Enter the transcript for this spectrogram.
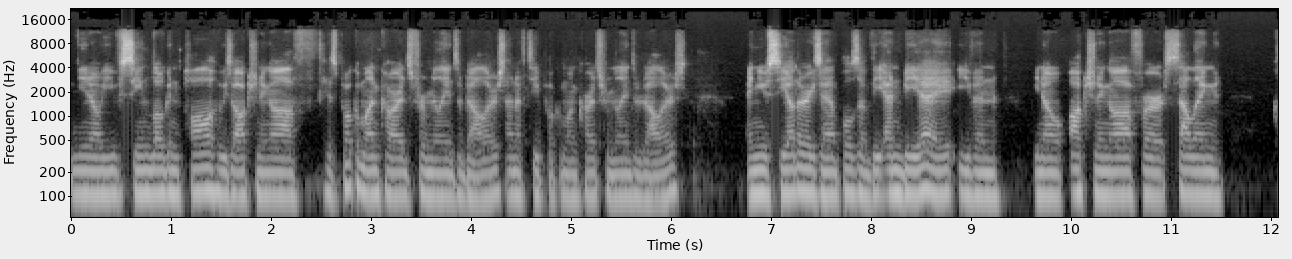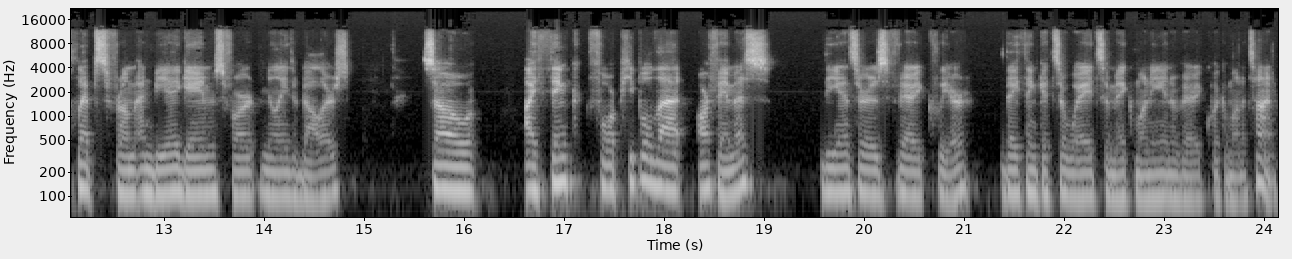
you know, you've seen Logan Paul, who's auctioning off his Pokemon cards for millions of dollars, NFT Pokemon cards for millions of dollars, and you see other examples of the NBA even you know, auctioning off or selling clips from NBA games for millions of dollars. So I think for people that are famous, the answer is very clear. They think it's a way to make money in a very quick amount of time.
